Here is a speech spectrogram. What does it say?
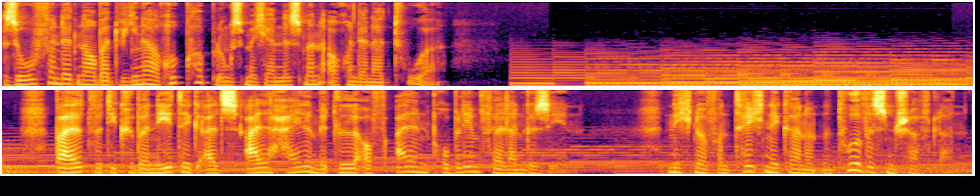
So findet Norbert Wiener Rückkopplungsmechanismen auch in der Natur. Bald wird die Kybernetik als Allheilmittel auf allen Problemfeldern gesehen nicht nur von Technikern und Naturwissenschaftlern,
